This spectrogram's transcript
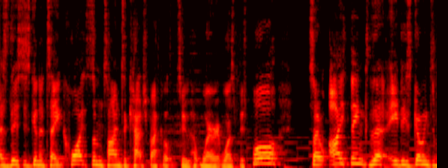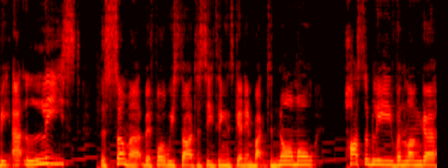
as this is going to take quite some time to catch back up to where it was before. So I think that it is going to be at least the summer before we start to see things getting back to normal possibly even longer.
